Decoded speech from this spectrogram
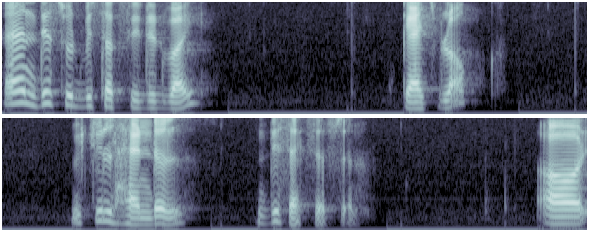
And this would be succeeded by catch block which will handle this exception. Or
